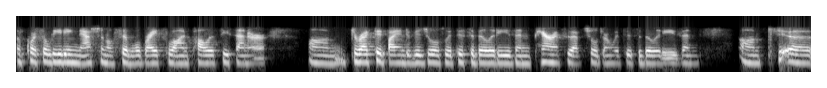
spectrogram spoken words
of course, a leading national civil rights law and policy center um, directed by individuals with disabilities and parents who have children with disabilities. And um, uh,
